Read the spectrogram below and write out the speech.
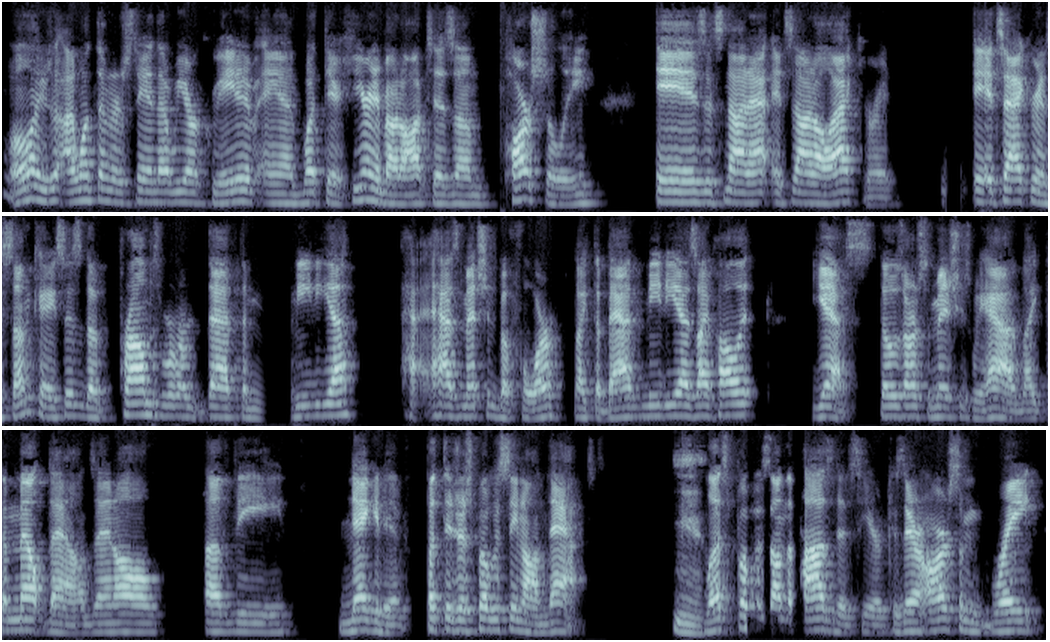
Well, I, I want them to understand that we are creative and what they're hearing about autism partially is it's not it's not all accurate. It's accurate in some cases. The problems were that the media ha- has mentioned before, like the bad media, as I call it. Yes, those are some issues we have, like the meltdowns and all of the negative, but they're just focusing on that. Yeah. Let's focus on the positives here because there are some great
